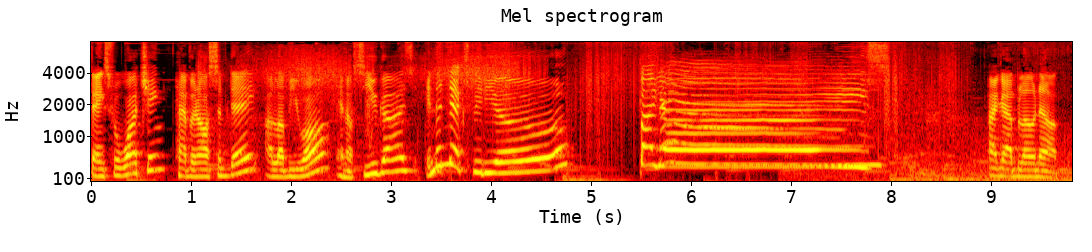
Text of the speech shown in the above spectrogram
Thanks for watching. Have an awesome day. I love you all, and I'll see you guys in the next video. Bye, guys! I got blown up.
